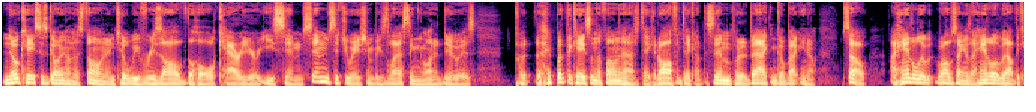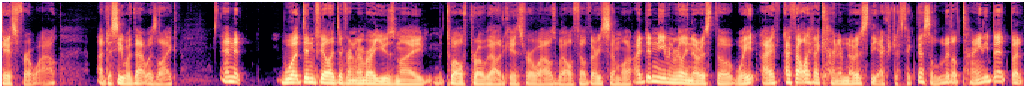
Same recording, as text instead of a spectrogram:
no case is going on this phone until we've resolved the whole carrier eSIM SIM situation because the last thing you want to do is put the put the case on the phone and then have to take it off and take out the SIM, and put it back and go back, you know. So I handled it. What I'm saying is I handled it without the case for a while uh, to see what that was like, and it what didn't feel that different. Remember, I used my 12 Pro without a case for a while as well. It felt very similar. I didn't even really notice the weight. I, I felt like I kind of noticed the extra thickness a little tiny bit, but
